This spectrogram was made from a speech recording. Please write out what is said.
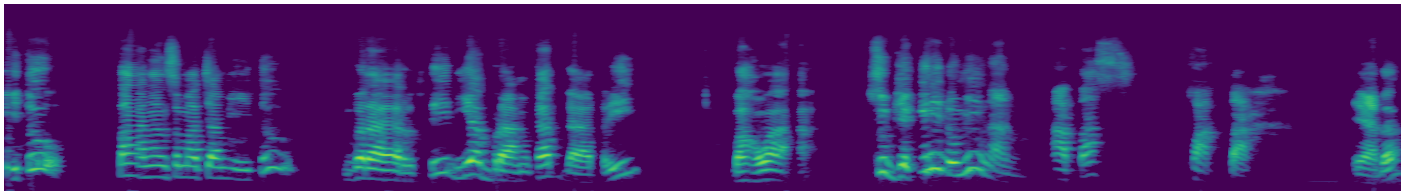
Itu pandangan semacam itu berarti dia berangkat dari bahwa subjek ini dominan atas fakta. Ya, ada?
